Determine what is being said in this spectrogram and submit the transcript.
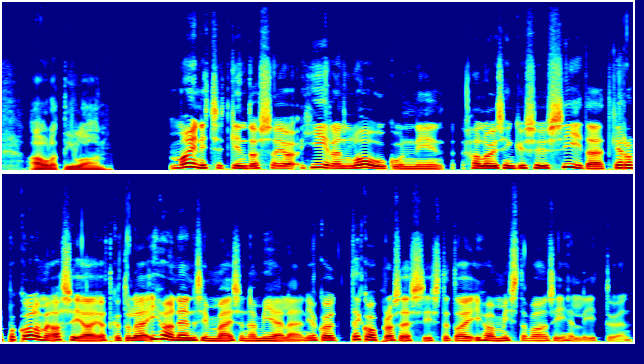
aulatilaan. Mainitsitkin tuossa jo hiiren loukun, niin haluaisin kysyä siitä, että kerropa kolme asiaa, jotka tulee ihan ensimmäisenä mieleen, joko tekoprosessista tai ihan mistä vaan siihen liittyen.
